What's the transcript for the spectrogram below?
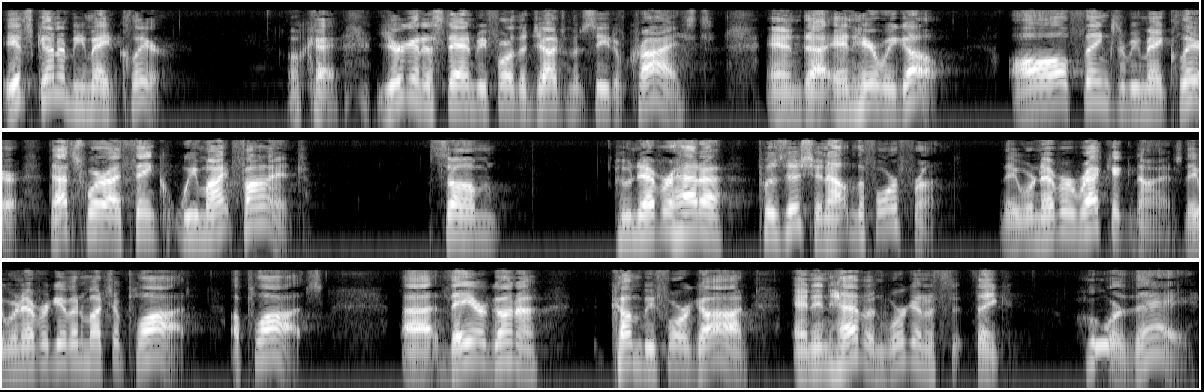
It's going to be made clear. Okay, you're going to stand before the judgment seat of Christ, and uh, and here we go. All things will be made clear. That's where I think we might find some who never had a position out in the forefront. They were never recognized. They were never given much applaud, applause. Uh, they are going to come before God, and in heaven, we're going to th- think, who are they?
